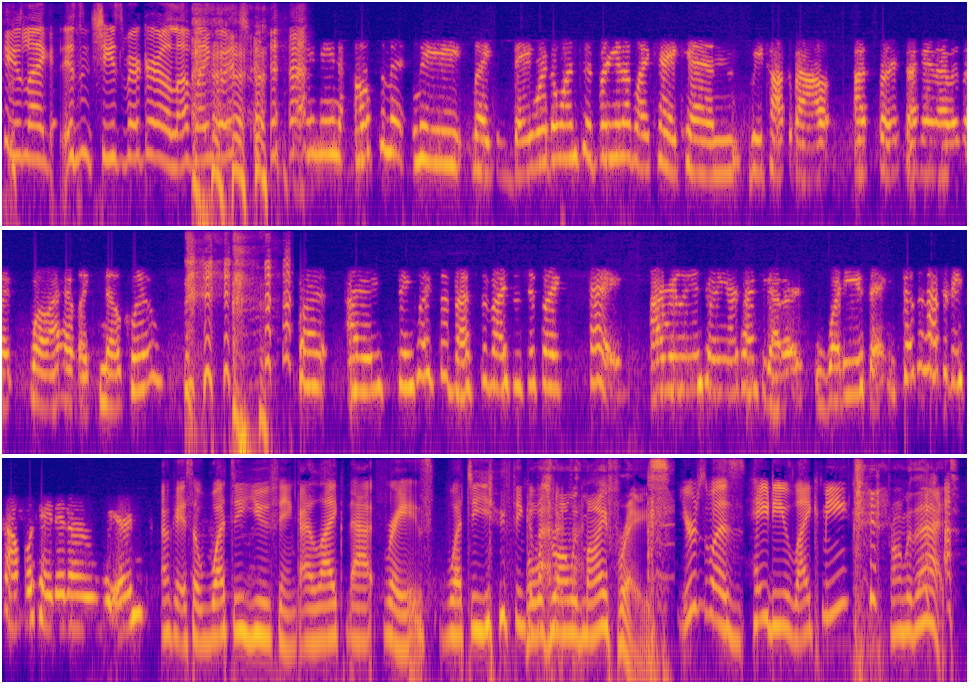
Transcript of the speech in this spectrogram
He's like, Isn't cheeseburger a love language? I mean, ultimately, like they were the ones to bring it up. Like, hey, can we talk about us for a second? I was like, well, I have like no clue. but I think like the best advice is just like, hey, I'm really enjoying our time together. What do you think? Doesn't have to be complicated or weird. okay, so what do you think? I like that phrase. What do you think what about was wrong with my phrase? Yours was, Hey, do you like me? What's wrong with that?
